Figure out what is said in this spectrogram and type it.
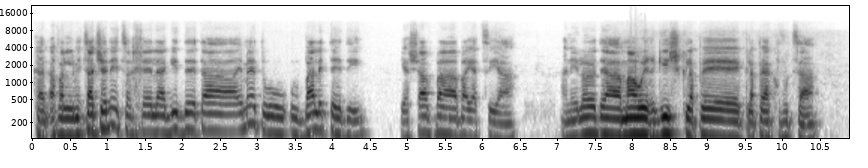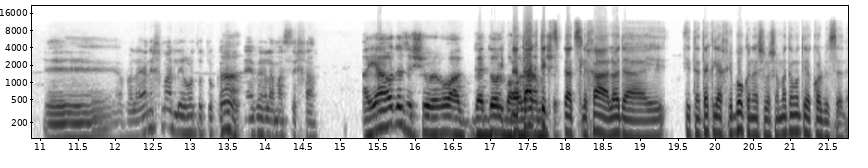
כן, אבל מצד שני, צריך אה, להגיד את האמת, הוא, הוא בא לטדי, ישב ב, ביציאה, אני לא יודע מה הוא הרגיש כלפי, כלפי הקבוצה, אה, אבל היה נחמד לראות אותו ככה אה. מעבר למסכה. היה עוד איזשהו אירוע גדול בעולם. התנתקתי ש- קצת, סליחה, לא יודע, התנתק לי החיבור, כנראה שלא שמעתם אותי, הכל בסדר.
